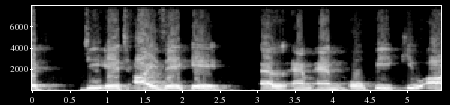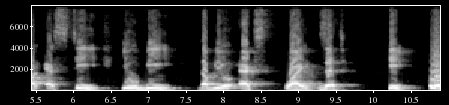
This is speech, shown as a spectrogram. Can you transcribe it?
F G H I J K L M N O P Q R S T U V W X Y Z কি? হলো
